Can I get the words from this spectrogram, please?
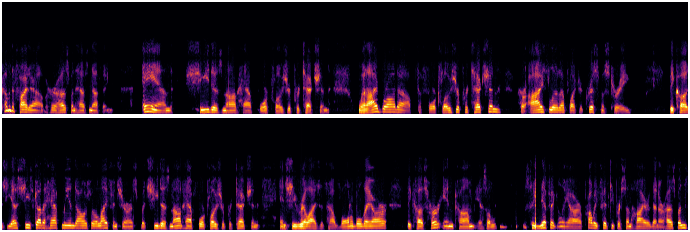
Come to find out, her husband has nothing, and she does not have foreclosure protection. When I brought up the foreclosure protection, her eyes lit up like a Christmas tree because yes, she's got a half million dollars of life insurance, but she does not have foreclosure protection, and she realizes how vulnerable they are because her income is a significantly higher, probably 50% higher than her husband's,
